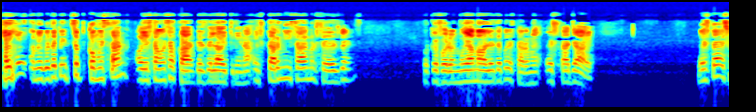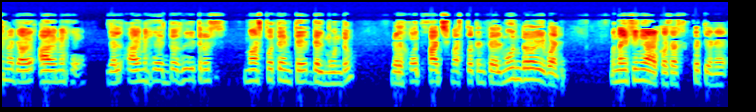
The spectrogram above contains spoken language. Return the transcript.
Hey, hey, amigos de Pitsop, ¿cómo están? Hoy estamos acá desde la vitrina estarnizada de Mercedes-Benz porque fueron muy amables de prestarme esta llave. Esta es una llave AMG, del AMG 2 litros más potente del mundo, del hot hatch más potente del mundo y bueno, una infinidad de cosas que tiene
